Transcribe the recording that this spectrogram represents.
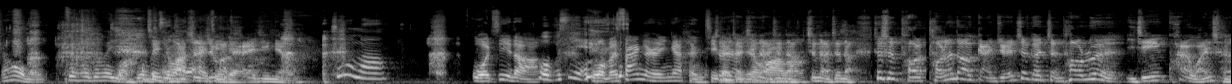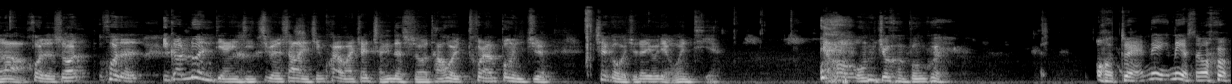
然后我们最后就会演变成这句话这句话太经典了太经典了，真的吗？我记得，我不信。我们三个人应该很记真的得这句真的真的？真的真的，就是讨讨论到感觉这个整套论已经快完成了，或者说或者一个论点已经基本上已经快完全成立的时候，他会突然蹦一句：“这个我觉得有点问题。”然后我们就很崩溃，哦，对，那那个时候，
